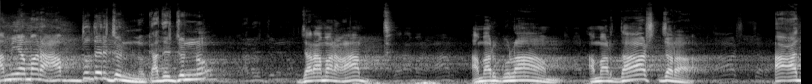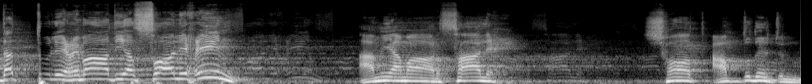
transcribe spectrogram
আমি আমার আব্দদের জন্য, কাদের জন্য? যারা আমার আব্দ, আমার গোলাম, আমার দাস যারা আমি আমার সালেহ, সৎ আব্দদের জন্য,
